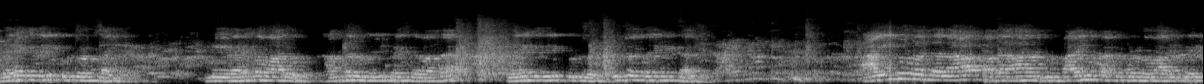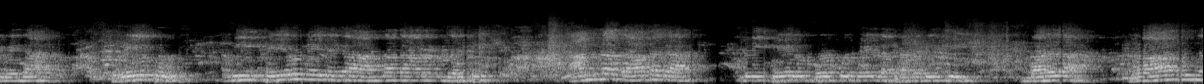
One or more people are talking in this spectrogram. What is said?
వెనక తిరిగి కూర్చోడం సాయి మీ వెనక వారు అందరూ వెళ్ళిపోయిన తర్వాత వెనక తిరిగి కూర్చోండి. కూర్చొని ఐదు వందల పదహారు రూపాయలు కట్టుకున్న వారి పేరు మీద రేపు మీ పేరు మీదుగా అన్నదానం జరిపి అన్నదాతగా మీ పేరు బోర్డు మీద ప్రకటించి మరలా రానున్న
